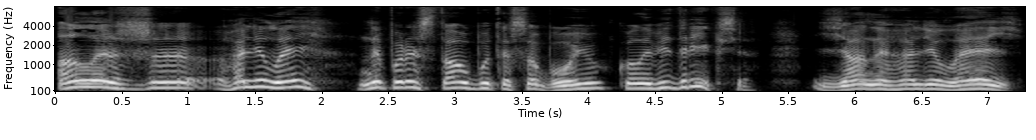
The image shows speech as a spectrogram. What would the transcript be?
Але ж е, Галілей не перестав бути собою, коли відрікся. Я не Галілей,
